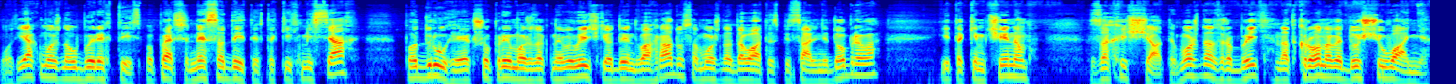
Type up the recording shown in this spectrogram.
От, Як можна уберегтись? По-перше, не садити в таких місцях. По-друге, якщо приморозок невеличкий, 1-2 градуса, можна давати спеціальні добрива і таким чином захищати. Можна зробити надкронове дощування.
